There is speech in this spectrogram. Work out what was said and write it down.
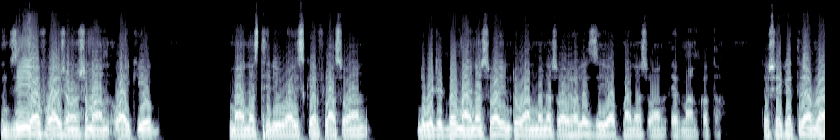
জি অফ ওয়াই সমান সমান Y cube minus three Y square plus one divided by minus Y into one minus Y হলে জি অফ মাইনাস ওয়ানের মান কত? তো সেক্ষেত্রে আমরা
